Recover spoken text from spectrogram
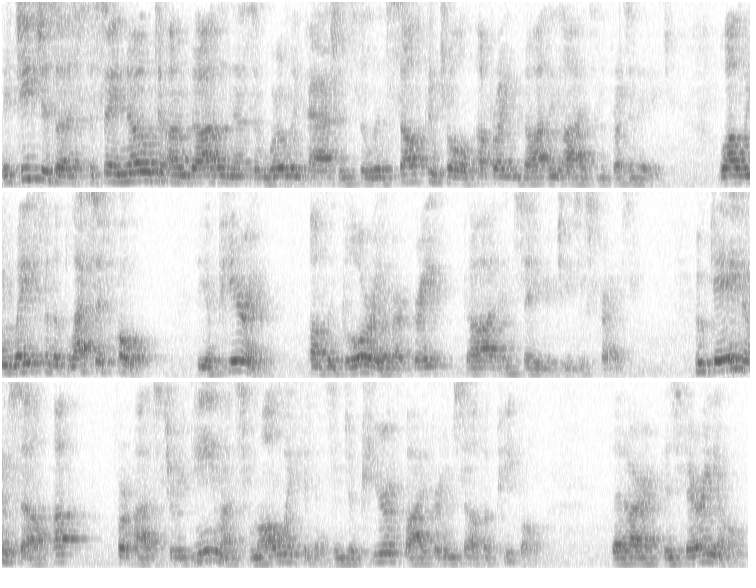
It teaches us to say no to ungodliness and worldly passions, to live self controlled, upright, and godly lives in the present age, while we wait for the blessed hope, the appearing of the glory of our great God and Savior Jesus Christ, who gave himself up for us to redeem us from all wickedness and to purify for himself a people that are his very own,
